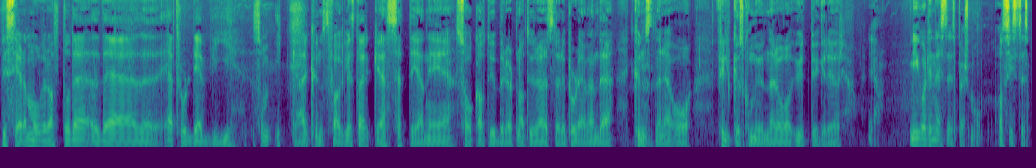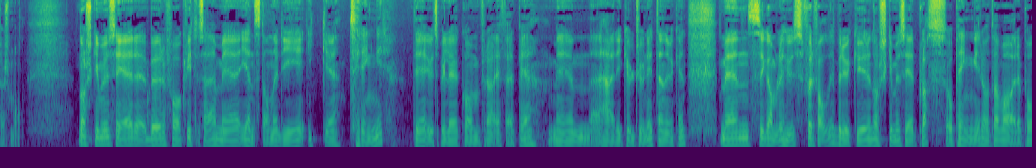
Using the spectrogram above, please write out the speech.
Vi ser dem overalt. og det, det, Jeg tror det vi som ikke er kunstfaglig sterke, setter igjen i såkalt uberørt natur, er et større problem enn det kunstnere og fylkeskommuner og utbyggere gjør. Vi går til neste spørsmål, og siste spørsmål. Norske museer bør få kvitte seg med gjenstander de ikke trenger. Det utspillet kom fra Frp med, her i Kulturnytt denne uken. Mens gamle hus forfaller, bruker norske museer plass og penger og tar vare på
